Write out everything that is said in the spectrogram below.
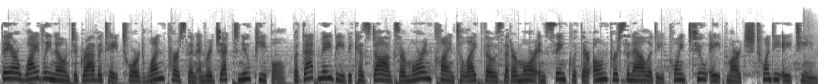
They are widely known to gravitate toward one person and reject new people, but that may be because dogs are more inclined to like those that are more in sync with their own personality. 28 March 2018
